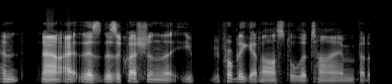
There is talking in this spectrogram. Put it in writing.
And now I, there's there's a question that you, you probably get asked all the time, but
